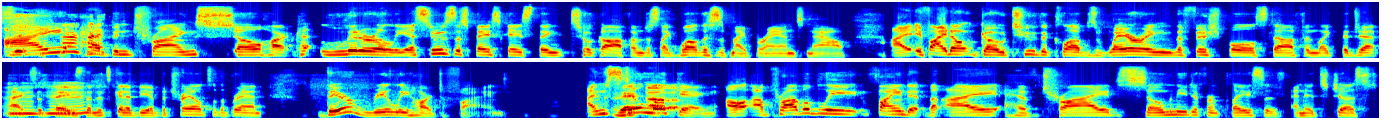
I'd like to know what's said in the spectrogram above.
I have been trying so hard. Literally, as soon as the space case thing took off, I'm just like, well, this is my brand now. I if I don't go to the clubs wearing the fishbowl stuff and like the jetpacks and things, Mhm. then it's going to be a betrayal to the brand. They're really hard to find. I'm still uh, looking. I'll, I'll probably find it, but I have tried so many different places, and it's just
